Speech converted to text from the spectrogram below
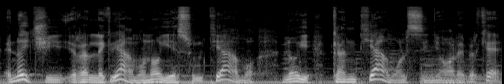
E noi ci rallegriamo, noi esultiamo, noi cantiamo al Signore perché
